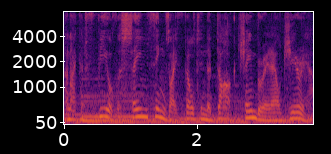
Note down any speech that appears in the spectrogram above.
and I could feel the same things I felt in the dark chamber in Algeria.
